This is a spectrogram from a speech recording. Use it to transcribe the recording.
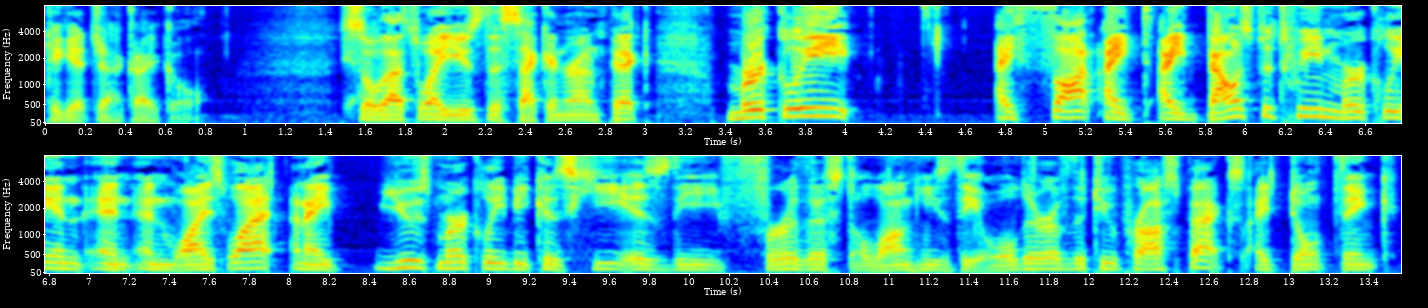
to get Jack Eichel. So that's why I used the second round pick. Merkley, I thought I, I bounced between Merkley and, and, and Wiesblatt, and I used Merkley because he is the furthest along. He's the older of the two prospects. I don't think.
